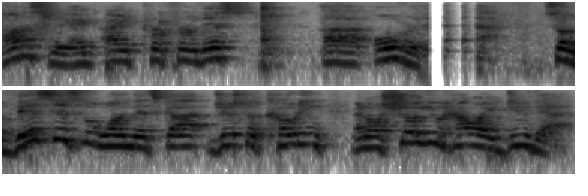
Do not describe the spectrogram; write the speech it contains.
Honestly, I, I prefer this uh, over that. So this is the one that's got just a coating, and I'll show you how I do that.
